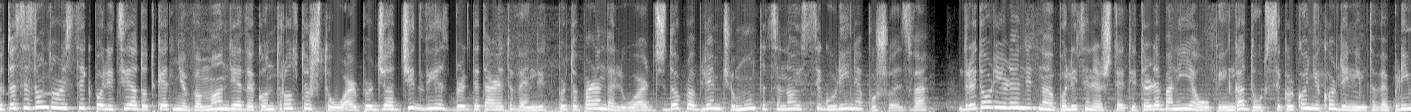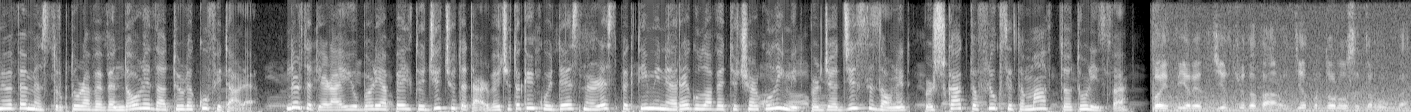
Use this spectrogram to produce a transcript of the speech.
Këtë sezon turistik policia do të ketë një vëmendje dhe kontroll të shtuar përgjatë gjithë vijës bregdetare të vendit për të parandaluar çdo problem që mund të cënojë sigurinë e pushuesve. Drejtori i rendit në Policinë e Shtetit, Rebani Jaupi, nga Durrësi kërkoi një koordinim të veprimeve me strukturave vendore dhe atyre kufitare. Ndër të tjera, ai u bëri apel të gjithë qytetarëve që të kenë kujdes në respektimin e rregullave të qarkullimit përgjatë gjithë sezonit për shkak të fluksit të madh të turistëve. Bëj thirrje të gjithë qytetarëve, gjithë përdoruesit të rrugëve,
